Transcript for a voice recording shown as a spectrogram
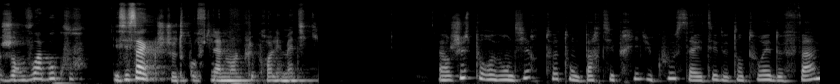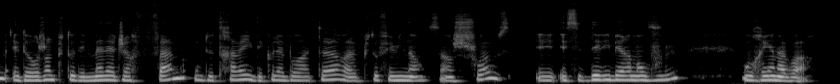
j'en vois beaucoup. Et c'est ça que je trouve finalement le plus problématique. Alors juste pour rebondir, toi, ton parti pris, du coup, ça a été de t'entourer de femmes et de rejoindre plutôt des managers femmes ou de travailler avec des collaborateurs euh, plutôt féminins. C'est un choix et c'est délibérément voulu ou rien à voir?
